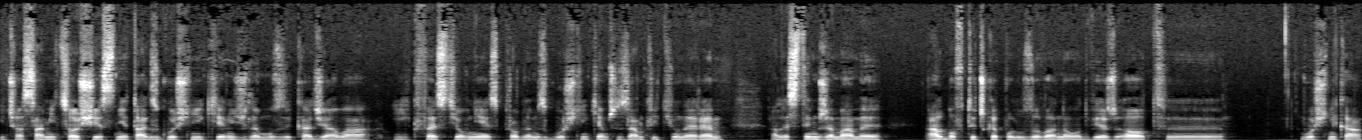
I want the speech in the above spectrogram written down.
i czasami coś jest nie tak z głośnikiem, źle muzyka działa i kwestią nie jest problem z głośnikiem czy z amplitunerem, ale z tym, że mamy albo wtyczkę poluzowaną od, od yy, głośnika,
